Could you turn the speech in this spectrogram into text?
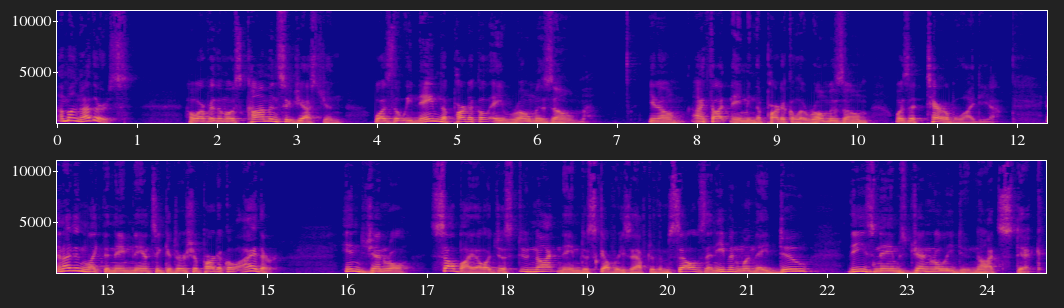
among others. However, the most common suggestion was that we name the particle a Romosome. You know, I thought naming the particle a Romosome was a terrible idea. And I didn't like the name Nancy Kedersha particle either. In general, cell biologists do not name discoveries after themselves, and even when they do, these names generally do not stick.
